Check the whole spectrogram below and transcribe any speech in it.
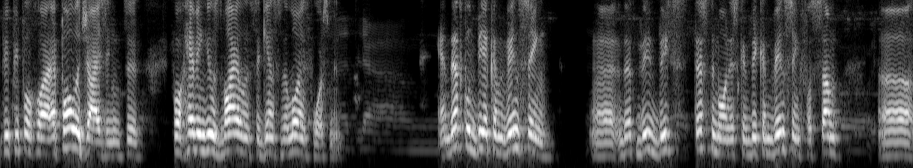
people who are apologizing to, for having used violence against the law enforcement. And that could be a convincing, uh, that th these testimonies can be convincing for some uh,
